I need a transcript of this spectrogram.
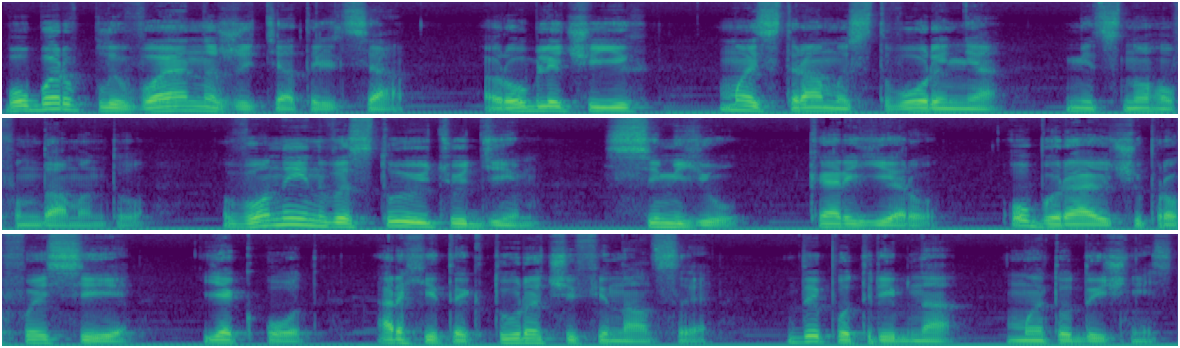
Бобер впливає на життя тельця, роблячи їх майстрами створення міцного фундаменту. Вони інвестують у дім, сім'ю, кар'єру, обираючи професії, як от архітектура чи фінанси, де потрібна методичність.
